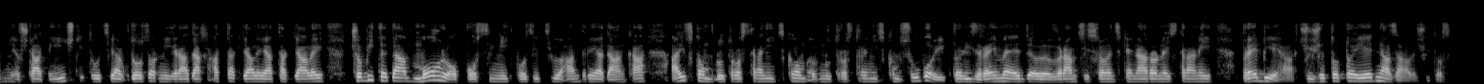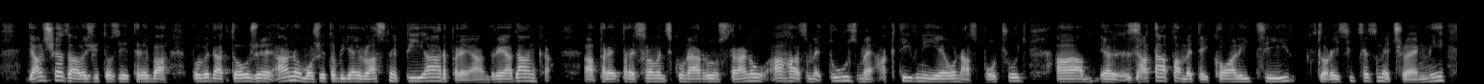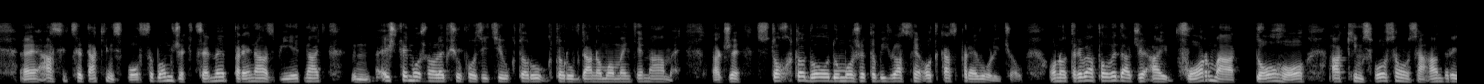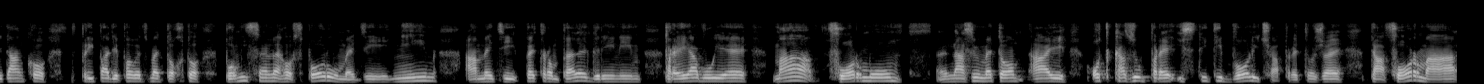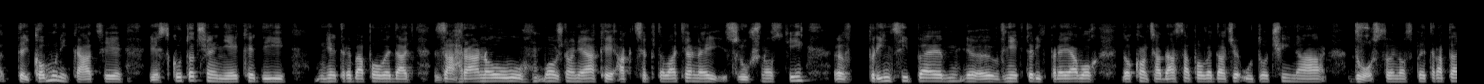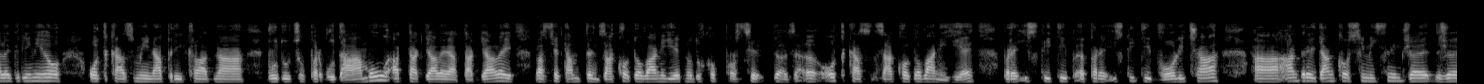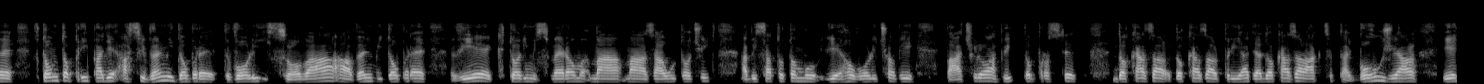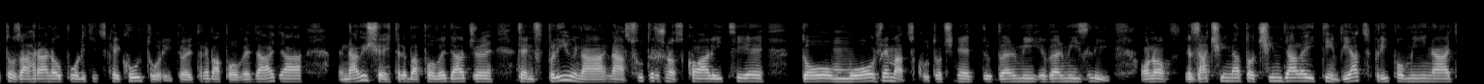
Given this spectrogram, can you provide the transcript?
v štátnych inštitúciách, v dozorných radách a tak ďalej a tak ďalej, čo by teda mohlo posilniť pozíciu Andreja Danka aj v tom vnútrostranickom, vnútrostranickom súboji, ktorý zrejme v rámci Slovenskej národnej strany prebieha. Čiže toto je jedna záležitosť. Ďalšia záležitosť je treba povedať to, že áno, môže to byť aj vlastné PR pre Andreja Danka a pre, pre Slovenskú národnú stranu. Aha, sme tu, sme aktívni, je o nás počuť a e, zatápame tej koalícii, ktorej síce sme členmi, e, a síce takým spôsobom, že chceme pre nás vyjednať ešte možno lepšiu pozíciu, ktorú, ktorú v danom momente máme. Takže z tohto dôvodu môže to byť vlastne odkaz pre voličov. Ono treba povedať, že aj formát toho, akým spôsobom sa Andrej Danko v prípade povedzme tohto pomyselného sporu medzi ním a medzi Petrom Pelegrínim prejavuje, má formu, nazvime to aj odkazu pre istý typ voliča, pretože tá forma tej komunikácie je skutočne niekedy, netreba povedať, za hranou možno nejakej akceptovateľnej slušnosti. V princípe v niektorých prejavoch dokonca dá sa povedať, že útočí na dôstojnosť Petra Pellegriniho, odkazmi napríklad na budúcu prvú dámu a tak ďalej a tak ďalej. Vlastne tam ten zakodovaný, jednoducho proste odkaz zakodovaný je pre istý typ, pre istý typ voliča a Andrej Danko si myslím, že, že v tomto prípade asi veľmi dobre volí slova a veľmi dobre vie, ktorým smerom má, má zautočiť, aby sa to tomu jeho voličovi páčilo, aby to proste dokázal, dokázal prijať a dokázal akceptovať. Bohužiaľ, je to za hranou politickej kultúry, to je treba povedať a navyše treba povedať, že ten vplyv na, na súdržnosť koalície to môže mať skutočne veľmi, veľmi zlý. Ono začína to čím ďalej, tým viac pripomínať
